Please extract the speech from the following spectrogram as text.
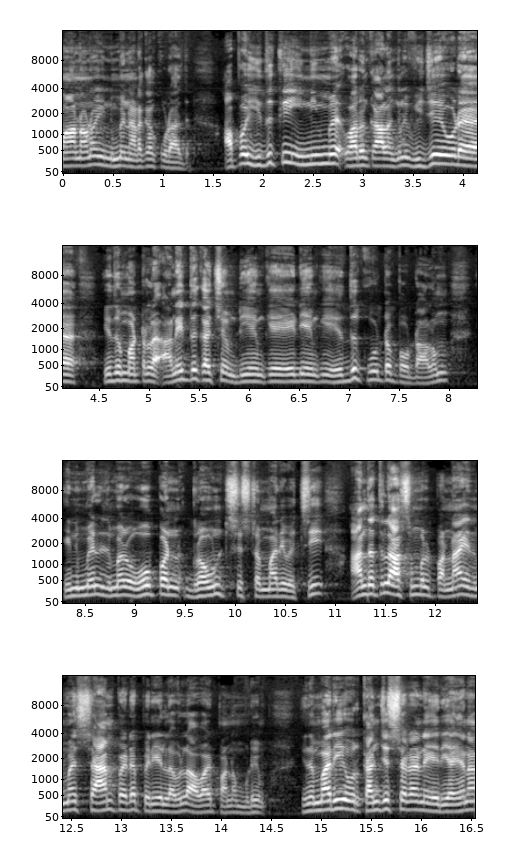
மாநாடும் இனிமேல் நடக்கக்கூடாது. அப்போ இதுக்கு இனிமேல் வரும் காலங்களில் விஜயோட இது மட்டும் இல்லை அனைத்து கட்சியும் டிஎம்கே ஏடிஎம்கே எது கூட்டம் போட்டாலும் இனிமேல் இது மாதிரி ஓப்பன் கிரவுண்ட் சிஸ்டம் மாதிரி வச்சு அந்த இடத்துல அசம்பிள் பண்ணால் இது மாதிரி ஸ்டாம்பேடை பெரிய லெவலில் அவாய்ட் பண்ண முடியும். இந்த மாதிரி ஒரு கன்ஜஸ்டடான ஏரியா ஏன்னா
